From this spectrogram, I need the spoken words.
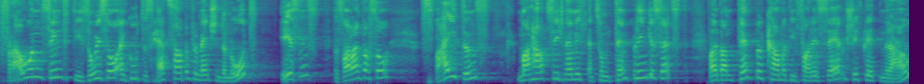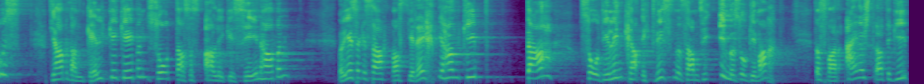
Frauen sind, die sowieso ein gutes Herz haben für Menschen in der Not. Erstens, das war einfach so. Zweitens, man hat sich nämlich zum Tempel hingesetzt, weil beim Tempel kamen die Pharisäer und Schriftgelehrten raus. Die haben dann Geld gegeben, so dass es alle gesehen haben. Weil Jesus hat gesagt, was die rechte Hand gibt, da soll die linke Hand nicht wissen. Das haben sie immer so gemacht. Das war eine Strategie.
